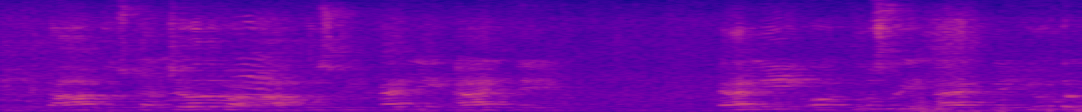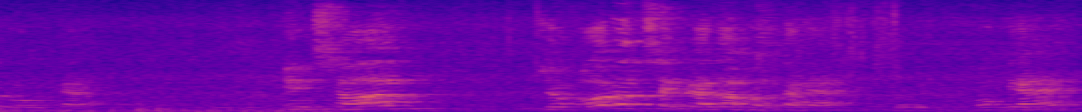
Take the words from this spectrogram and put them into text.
کتاب اس کا چودواں باب، اس کی پہلی آیت میں، پہلی اور دوسری آیت میں یوں رپورٹ ہے، انسان جو عورت سے پیدا ہوتا ہے، وہ کیا ہے؟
